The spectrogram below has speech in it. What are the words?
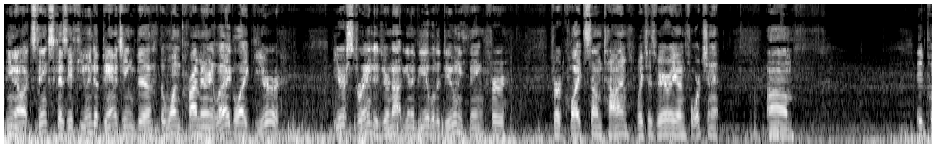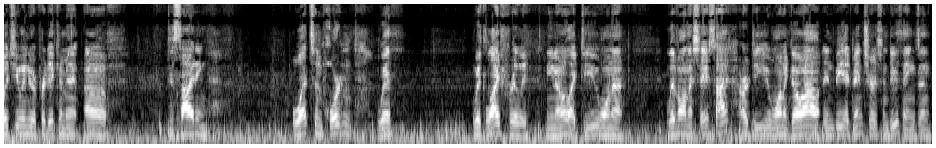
you know, it stinks because if you end up damaging the, the one primary leg, like you're, you're stranded. You're not going to be able to do anything for, for quite some time, which is very unfortunate. Um, it puts you into a predicament of deciding what's important with with life really you know like do you want to live on the safe side or do you want to go out and be adventurous and do things and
